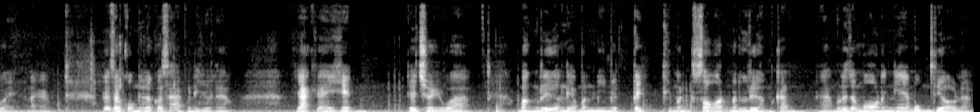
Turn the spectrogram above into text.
ด้วยนะครับเรื่องสังคมนี่เราก็ทราบกันดีอยู่แล้ว อยากจะให้เห็นเฉยๆว่าบางเรื่องเนี่ยมันมีมิติที่มันซ้อนมันเหลื่อมกันนะฮะเราจะมองในแง่มุมเดียวแล้ว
